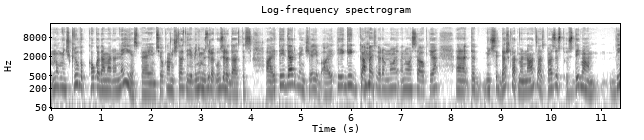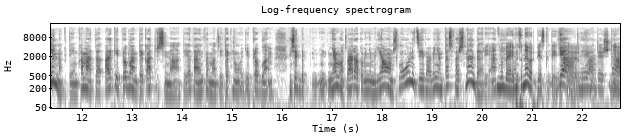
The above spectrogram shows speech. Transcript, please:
nu, viņš kļuva kaut kādā mērā neiespējams, jo, kā viņš stāstīja, ja viņam uzra, uzradās tas IT darbiņš, ja, jeb IT gig, kā mēs varam no, nosaukt, ja, tad viņš saka, dažkārt man nācās pazust uz divām diennaktīm, kamēr tā IT problēma tiek atrisināta risināta, ja tā informācija tehnoloģija problēma. Viņš saka, bet ņemot vērā, ka viņam ir jaunas lomas dzīvē, viņam tas vairs nedara. Ja? Nu, bet tu nevari pieskatīt. Jā, tā, jā tieši tā. Jā,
